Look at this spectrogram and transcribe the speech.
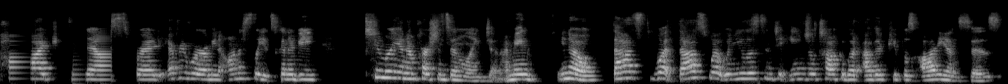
podcast now spread everywhere. I mean, honestly, it's going to be 2 million impressions in LinkedIn. I mean, you know, that's what, that's what, when you listen to Angel talk about other people's audiences,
